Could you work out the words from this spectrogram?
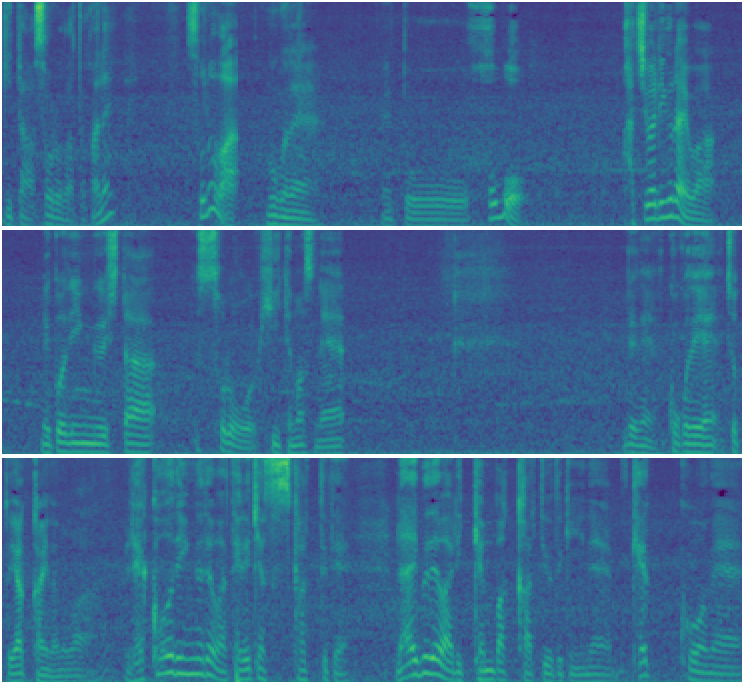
ギターソロだとかね。ソロは僕ねえっとほぼ8割ぐらいはレコーディングしたソロを弾いてますね。でねここでちょっと厄介なのはレコーディングではテレキャス使っててライブではリッケンバッカーっていう時にね結構ね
